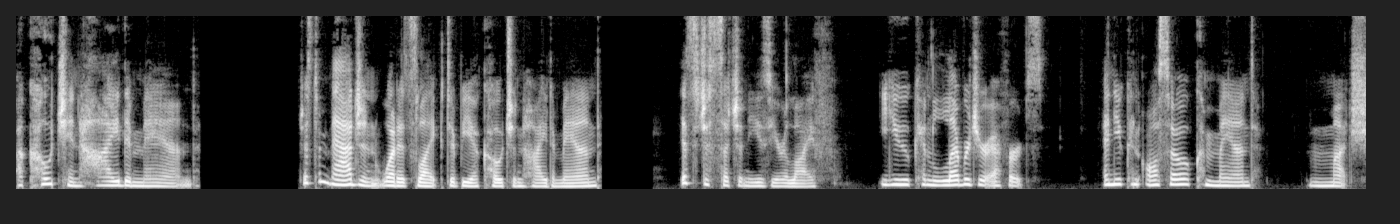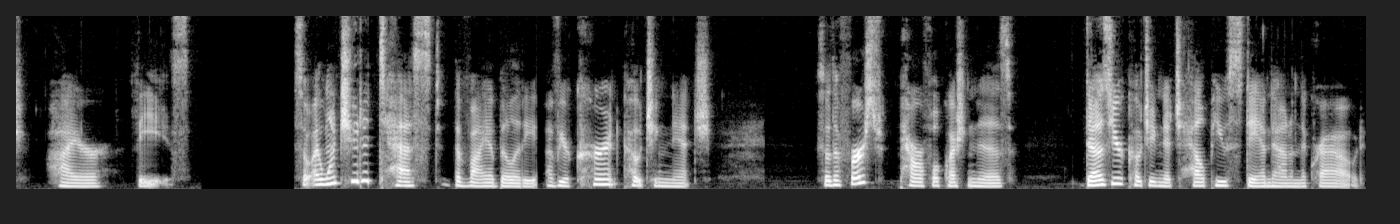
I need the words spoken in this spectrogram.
a coach in high demand. Just imagine what it's like to be a coach in high demand. It's just such an easier life. You can leverage your efforts and you can also command much higher fees. So I want you to test the viability of your current coaching niche. So the first powerful question is Does your coaching niche help you stand out in the crowd?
